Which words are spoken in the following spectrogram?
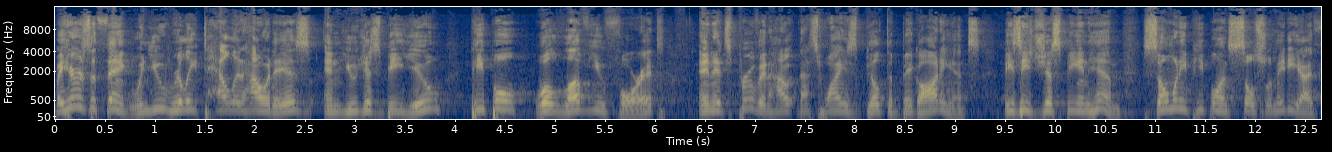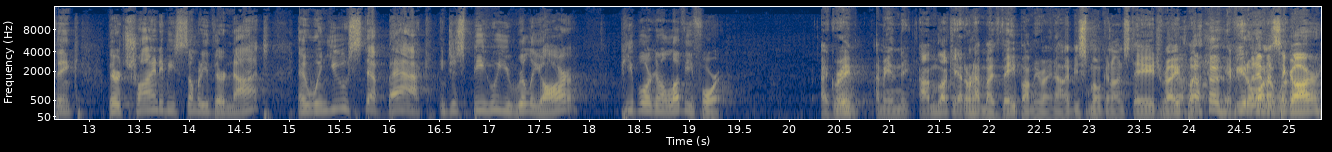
But here's the thing when you really tell it how it is and you just be you, people will love you for it and it's proven how that's why he's built a big audience because he's just being him. So many people on social media, I think, they're trying to be somebody they're not. And when you step back and just be who you really are, people are going to love you for it. I agree. I mean, I'm lucky I don't have my vape on me right now. I'd be smoking on stage, right? But if you don't want a cigar,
